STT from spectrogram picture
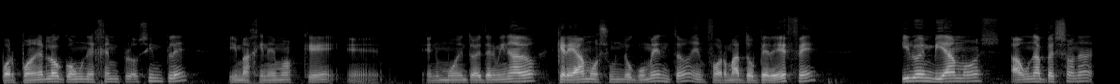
Por ponerlo con un ejemplo simple, imaginemos que eh, en un momento determinado creamos un documento en formato PDF y lo enviamos a una persona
